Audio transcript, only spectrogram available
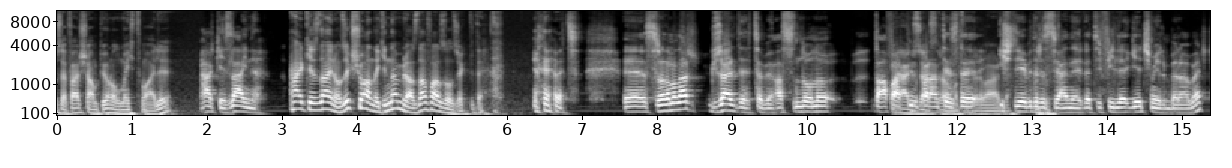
bu sefer şampiyon olma ihtimali herkesle aynı herkes de aynı olacak. Şu andakinden biraz daha fazla olacak bir de. evet. Ee, sıralamalar güzeldi tabii. Aslında onu daha farklı bir parantezde işleyebiliriz. yani Latifi ile geçmeyelim beraber.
